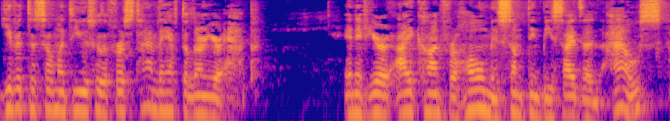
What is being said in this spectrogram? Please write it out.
give it to someone to use for the first time, they have to learn your app. And if your icon for home is something besides a house,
